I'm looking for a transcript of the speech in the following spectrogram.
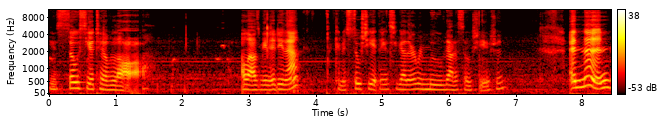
the associative law allows me to do that. I can associate things together, remove that association. And then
